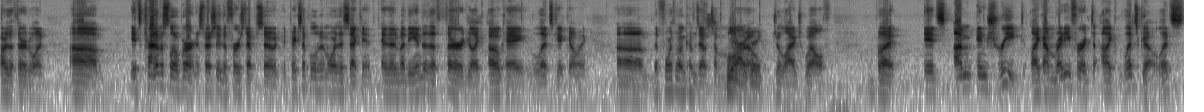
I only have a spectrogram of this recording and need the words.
or the third one. Um, it's kind of a slow burn, especially the first episode. It picks up a little bit more in the second, and then by the end of the third, you're like, okay, let's get going. Um, the fourth one comes out tomorrow, agree. July 12th, but it's I'm intrigued. Like I'm ready for it. To, like let's go. Let's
